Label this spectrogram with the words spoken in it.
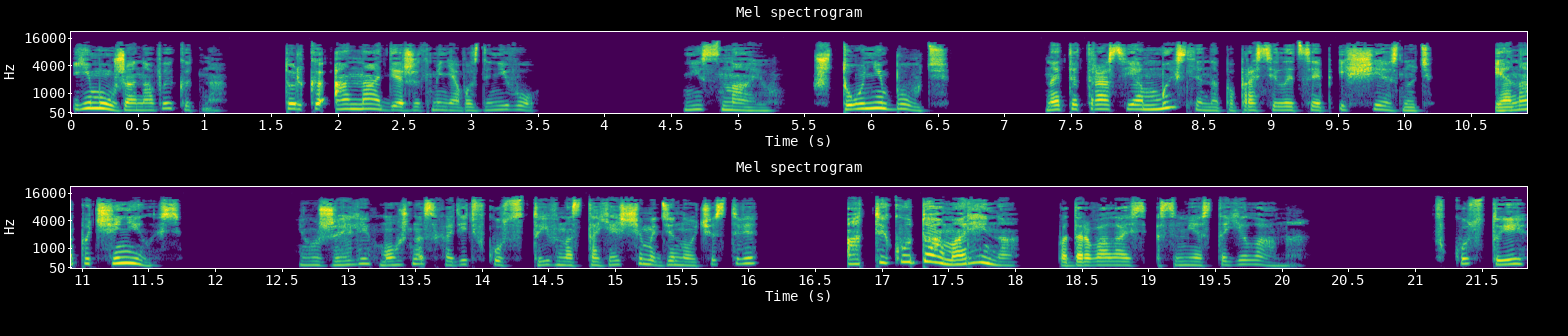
ему же она выгодна. Только она держит меня возле него. Не знаю, что-нибудь. На этот раз я мысленно попросила цепь исчезнуть, и она подчинилась. Неужели можно сходить в кусты в настоящем одиночестве? «А ты куда, Марина?» — подорвалась с места Елана. «В кусты».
